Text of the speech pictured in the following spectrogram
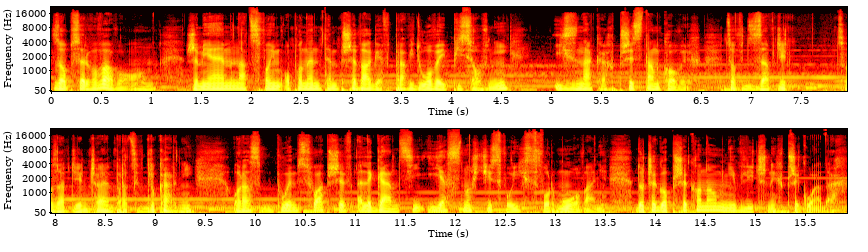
Zaobserwował on, że miałem nad swoim oponentem przewagę w prawidłowej pisowni i znakach przystankowych, co, zawdzię co zawdzięczałem pracy w drukarni, oraz byłem słabszy w elegancji i jasności swoich sformułowań, do czego przekonał mnie w licznych przykładach.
